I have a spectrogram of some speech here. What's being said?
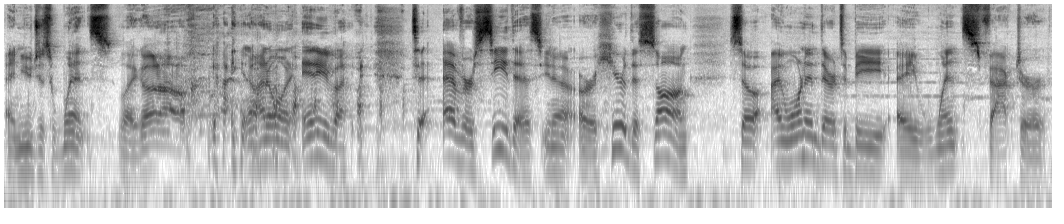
and you just wince like, oh, God, you know, I don't want anybody to ever see this, you know, or hear this song. So I wanted there to be a wince factor,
